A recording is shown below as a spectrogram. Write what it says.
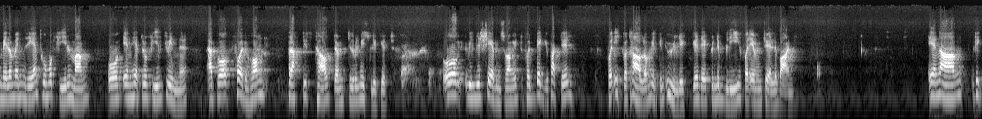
mellom en rent homofil mann og en heterofil kvinne er på forhånd praktisk talt dømt til å bli mislykket, og vil bli skjebnesvangert for begge parter, for ikke å tale om hvilken ulykke det kunne bli for eventuelle barn. En annen fikk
